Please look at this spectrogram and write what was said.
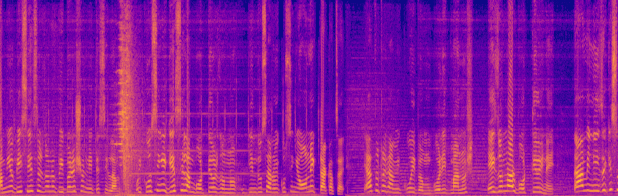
আমিও বিসিএস এর জন্য প্রিপারেশন নিতেছিলাম। ওই কোচিংয়ে গেছিলাম ভর্তি হওয়ার জন্য, কিন্তু স্যার, ওই কোচিংয়ে অনেক টাকা চায় এত টাকা আমি কই পাম গরিব মানুষ? এই জন্য আর ভর্তি হই নাই। তা আমি নিজে কিছু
